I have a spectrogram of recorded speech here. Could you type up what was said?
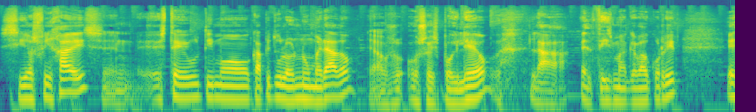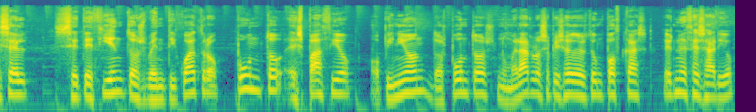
Si os fijáis, en este último capítulo numerado, ya os, spoileo el cisma que va a ocurrir, es el 724 punto espacio opinión, dos puntos, numerar los episodios de un podcast es necesario.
